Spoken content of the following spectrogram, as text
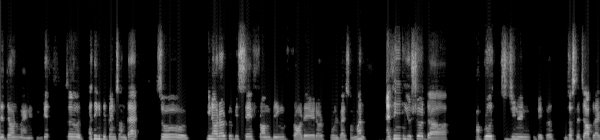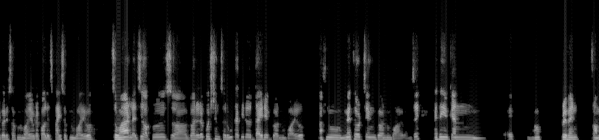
they don't know anything okay so i think it depends on that so in order to be safe from being frauded or fooled by someone i think you should uh, approach genuine people जसले चाहिँ अप्लाई गरिसक्नुभयो एउटा कलेज पाइसक्नुभयो। सो उहाँहरूलाई चाहिँ अप्रोच गरेर क्वेसन्सहरू उतातिर डाइरेक्ट गर्नुभयो आफ्नो मेथड चेन्ज गर्नुभयो भने चाहिँ I think you can prevent from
